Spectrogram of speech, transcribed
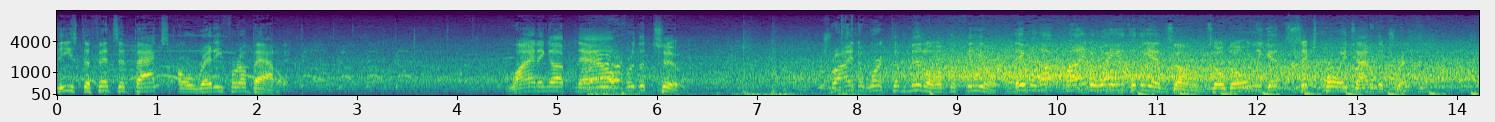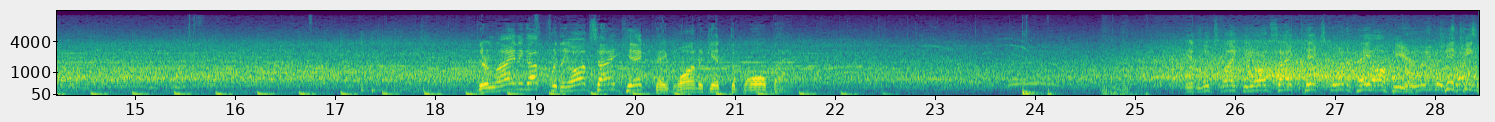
These defensive backs are ready for a battle. Lining up now for the two. Trying to work the middle of the field. They will not find a way into the end zone, so they'll only get six points out of the trip. They're lining up for the onside kick. They want to get the ball back. It looks like the onside kick's going to pay off here. Kicking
